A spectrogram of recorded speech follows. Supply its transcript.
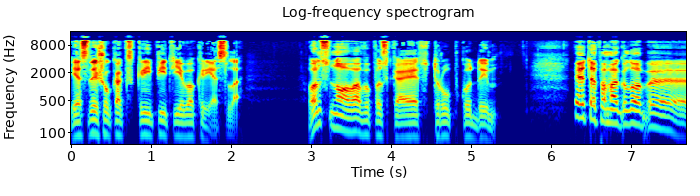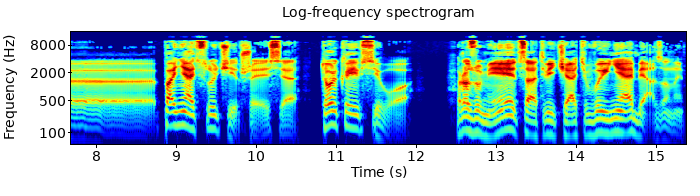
Я слышу, как скрипит его кресло. Он снова выпускает в трубку дым. Это помогло бы э, понять случившееся, только и всего. Разумеется, отвечать вы не обязаны.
